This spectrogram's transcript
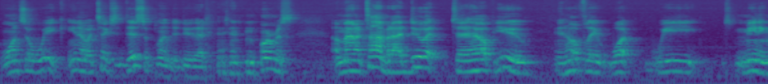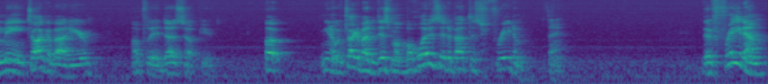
once a week. You know, it takes discipline to do that, an enormous amount of time, but I do it to help you and hopefully what we, meaning me, talk about here, hopefully it does help you. But, you know, we've talked about the discipline, but what is it about this freedom thing? The freedom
